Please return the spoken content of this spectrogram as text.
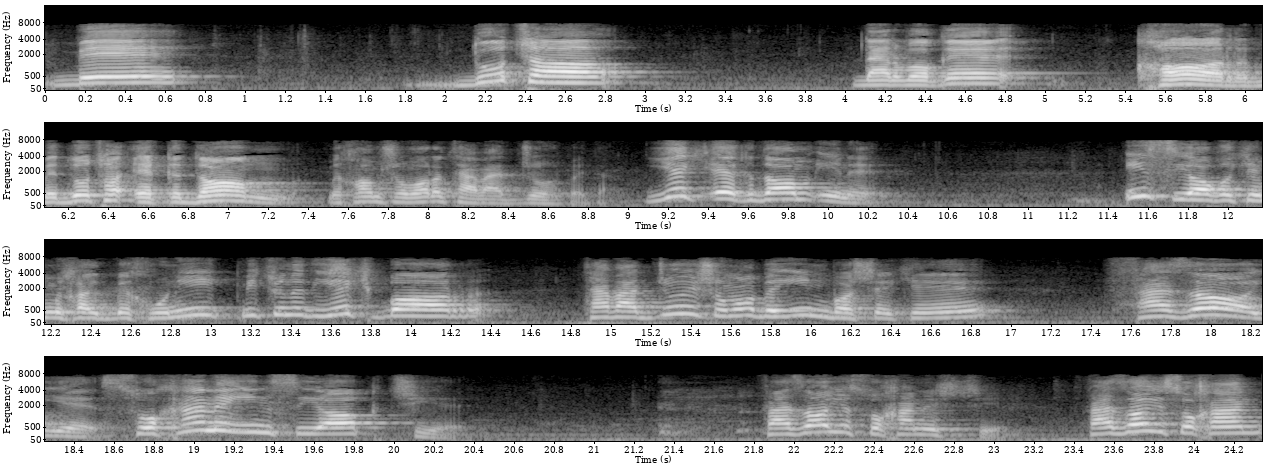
به دو تا در واقع کار به دو تا اقدام می‌خوام شما رو توجه بدم. یک اقدام اینه. این سیاقو که می‌خواید بخونید می‌تونید یک بار توجه شما به این باشه که فضای سخن این سیاق چیه؟ فضای سخنش چیه؟ فضای سخن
